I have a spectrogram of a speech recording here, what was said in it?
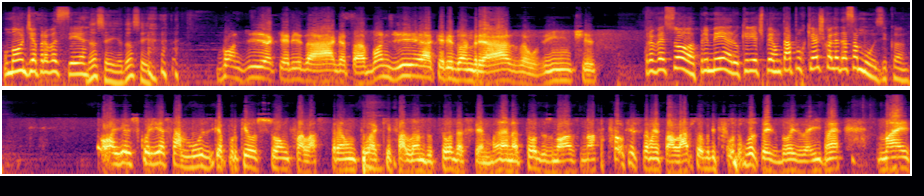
um bom dia para você. Dancei, eu dancei. Bom dia, querida Agatha. Bom dia, querido Andreasa, ouvintes. Professor, primeiro, queria te perguntar por que a escolha dessa música. Olha, eu escolhi essa música porque eu sou um falastrão, estou aqui falando toda semana, todos nós, nossa profissão é falar, sobretudo vocês dois aí, não é? Mas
